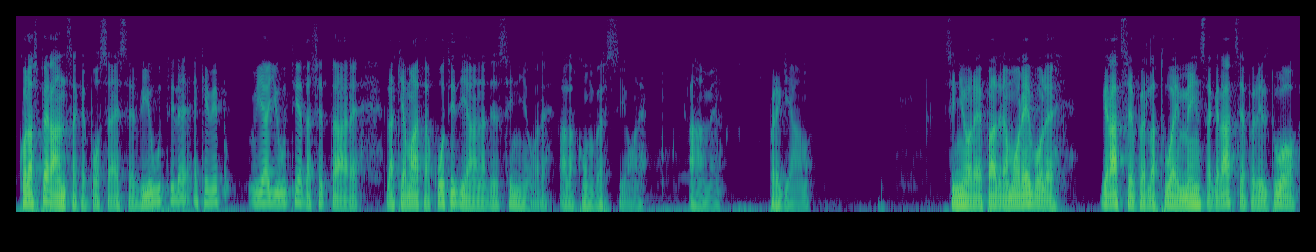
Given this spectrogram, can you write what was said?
con la speranza che possa esservi utile e che vi vi aiuti ad accettare la chiamata quotidiana del Signore alla conversione. Amen. Preghiamo. Signore Padre amorevole, grazie per la tua immensa grazia, per, tuo,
